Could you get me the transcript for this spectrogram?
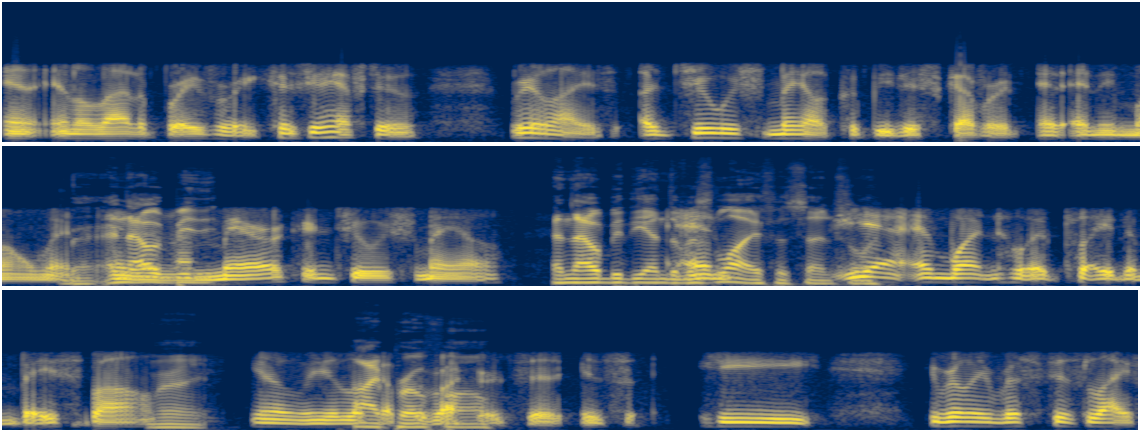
and, and a lot of bravery because you have to realize a Jewish male could be discovered at any moment, Right, and that would an be the- American Jewish male. And that would be the end of his life, essentially. Yeah, and one who had played in baseball. Right. You know, when you look High up profile. the records, it, it's he he really risked his life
